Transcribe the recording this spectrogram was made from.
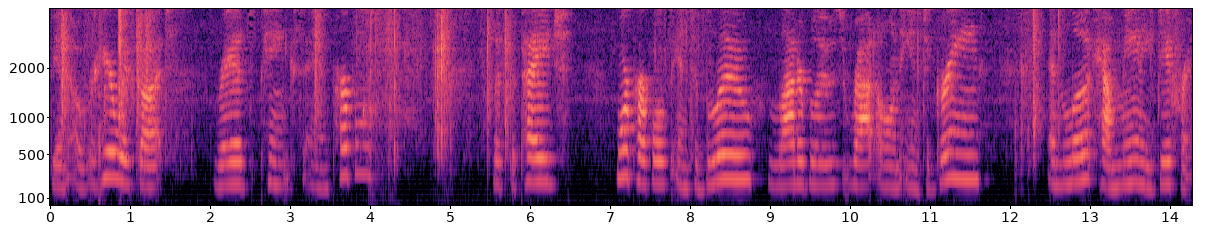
Then over here we've got reds, pinks, and purples. Flip the page. More purples into blue, lighter blues right on into green. And look how many different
